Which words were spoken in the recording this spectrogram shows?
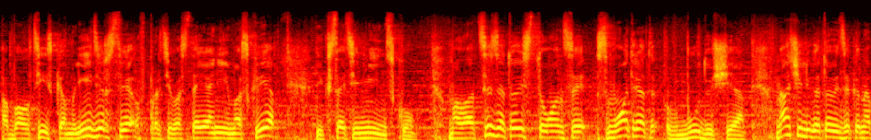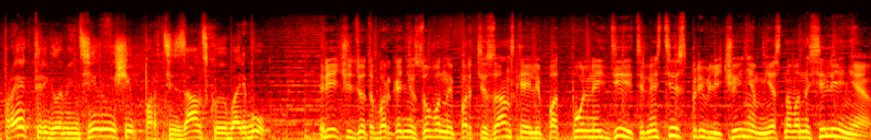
о балтийском лидерстве в противостоянии Москве и, кстати, Минску. Молодцы зато эстонцы смотрят в будущее. Начали готовить законопроект, регламентирующий партизанскую борьбу. Речь идет об организованной партизанской или подпольной деятельности с привлечением местного населения.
